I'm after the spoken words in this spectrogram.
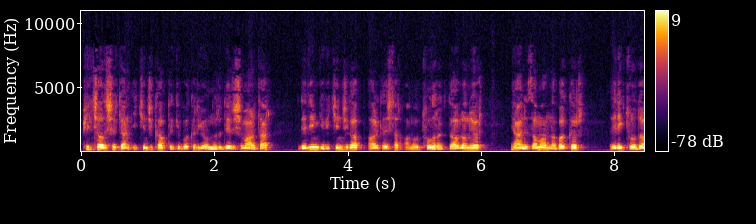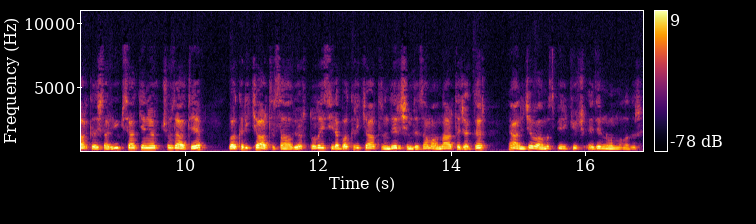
Pil çalışırken ikinci kaptaki bakır iyonları derişimi artar. Dediğim gibi ikinci kap arkadaşlar anot olarak davranıyor. Yani zamanla bakır elektrodu arkadaşlar yükseltgeniyor. Çözeltiye bakır 2 artı sağlıyor. Dolayısıyla bakır 2 artının derişimi de zamanla artacaktır. Yani cevabımız 1, 2, 3 Edirne olmalıdır.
